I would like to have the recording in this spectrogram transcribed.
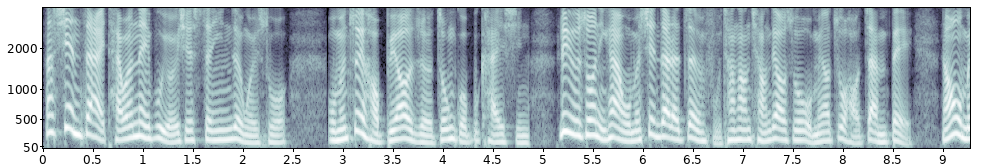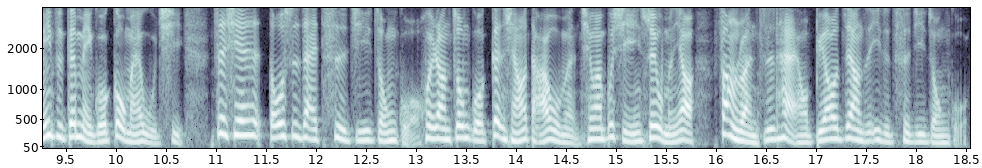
那现在台湾内部有一些声音认为说，我们最好不要惹中国不开心。例如说，你看我们现在的政府常常强调说，我们要做好战备，然后我们一直跟美国购买武器，这些都是在刺激中国，会让中国更想要打我们，千万不行。所以我们要放软姿态哦，不要这样子一直刺激中国。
